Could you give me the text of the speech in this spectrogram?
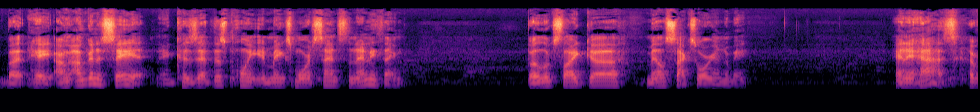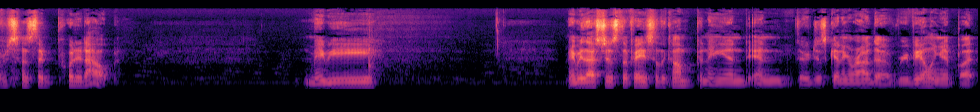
but hey, I'm, I'm going to say it because at this point it makes more sense than anything. But it looks like a male sex organ to me. And it has ever since they put it out. Maybe maybe that's just the face of the company and, and they're just getting around to revealing it, but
